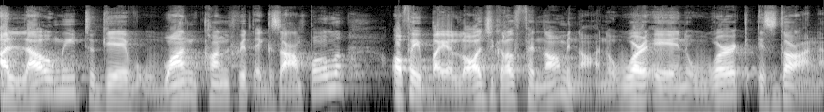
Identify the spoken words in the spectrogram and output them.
allow me to give one concrete example of a biological phenomenon wherein work is done.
